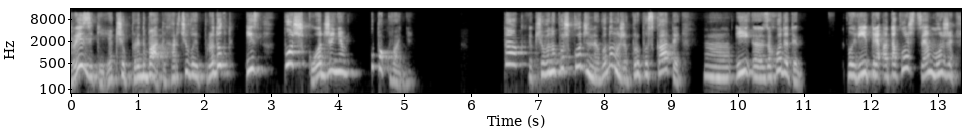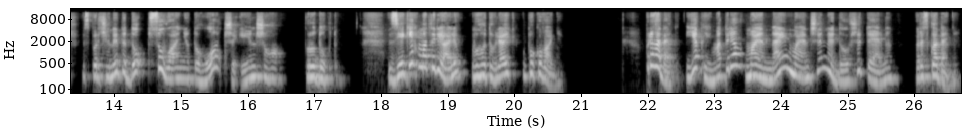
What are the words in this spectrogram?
ризики, якщо придбати харчовий продукт із пошкодженням упакування. Так, якщо воно пошкоджене, воно може пропускати і е, заходити повітря, а також це може спричинити до псування того чи іншого продукту. З яких матеріалів виготовляють упакування? Пригадайте, який матеріал має найменший, найдовший термін розкладання?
